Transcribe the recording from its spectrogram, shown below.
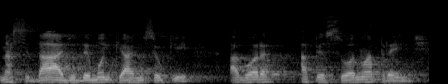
na cidade, o demônio que age não sei o quê. Agora, a pessoa não aprende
